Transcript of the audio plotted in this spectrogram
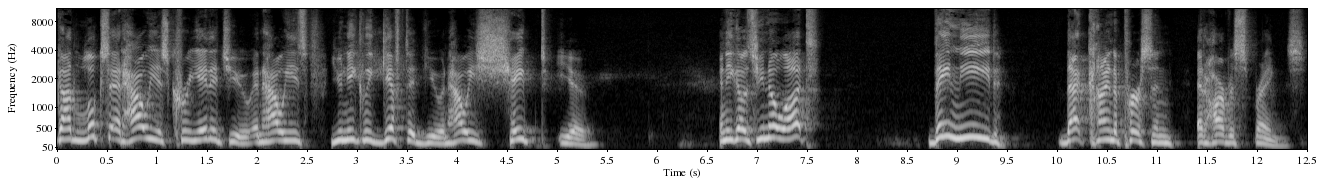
God looks at how He has created you and how He's uniquely gifted you and how He's shaped you. And He goes, You know what? They need that kind of person at Harvest Springs.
